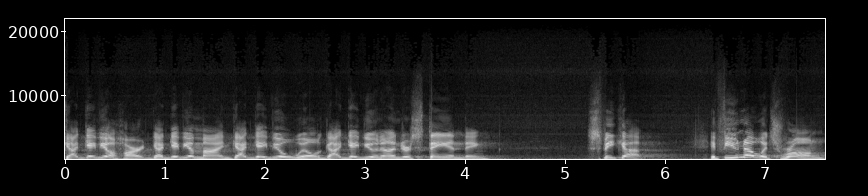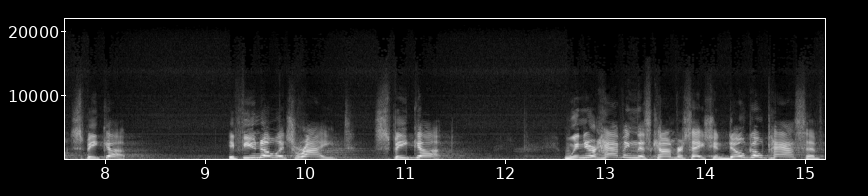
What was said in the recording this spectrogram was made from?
God gave you a heart, God gave you a mind, God gave you a will, God gave you an understanding. Speak up. If you know it's wrong, speak up. If you know it's right, speak up. When you're having this conversation, don't go passive.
